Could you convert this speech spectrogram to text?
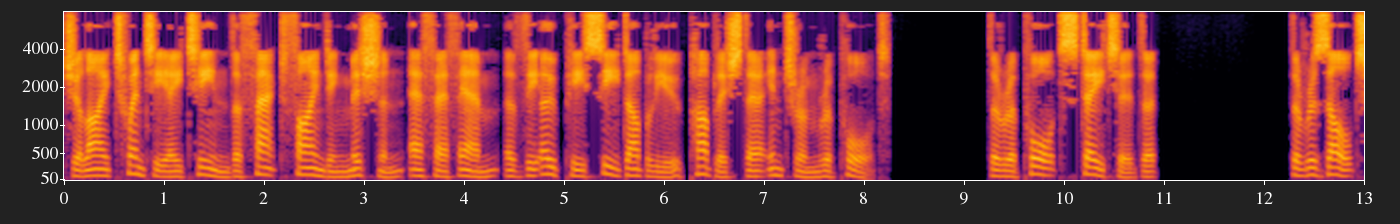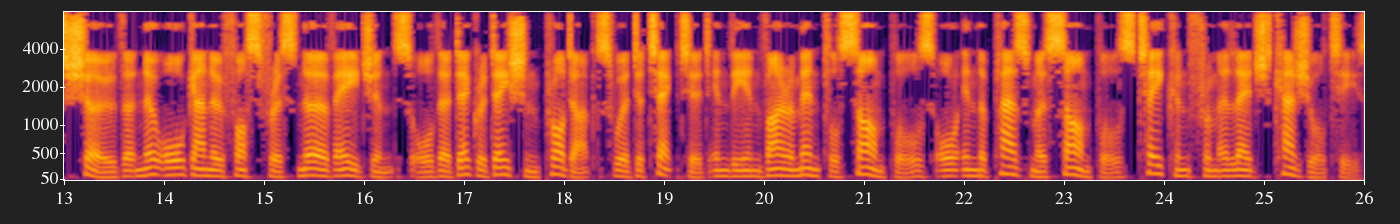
July 2018, the Fact Finding Mission (FFM) of the OPCW published their interim report. The report stated that the results show that no organophosphorus nerve agents or their degradation products were detected in the environmental samples or in the plasma samples taken from alleged casualties.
